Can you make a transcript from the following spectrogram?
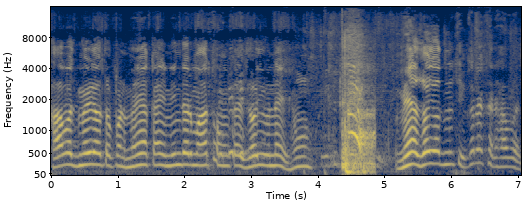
હાવ જ મળ્યો તો પણ મેં કાંઈ નિંદરમાં હતો, હું કાંઈ જોયું નહીં, હું. મેં જોયો જ નથી, ખરેખર હાવ જ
